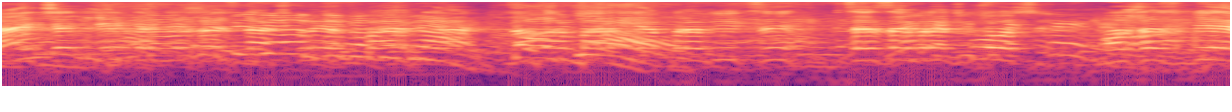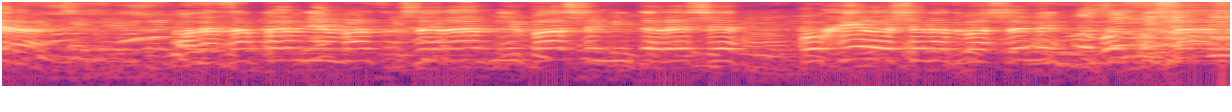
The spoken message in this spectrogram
Dajcie kilka korzystać, tu jest partia, nowa partia prawicy, chce zebrać głosy, może zbierać. Ale zapewniam was, że radni w waszym interesie pochylą się nad waszymi podpisami.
